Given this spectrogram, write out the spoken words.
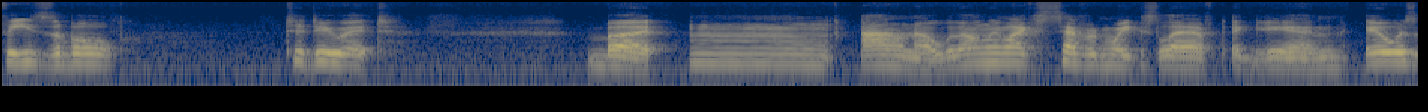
feasible to do it, but mm, I don't know. With only like seven weeks left, again, it was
